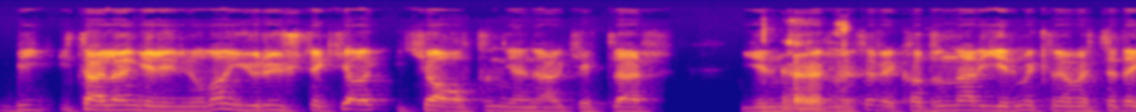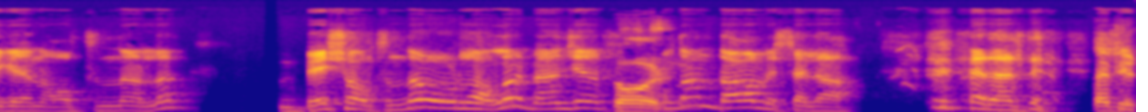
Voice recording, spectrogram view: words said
bir İtalyan geleneği olan yürüyüşteki iki altın yani erkekler 20 evet. kilometre ve kadınlar 20 kilometrede gelen altınlarla 5 altında orada alırlar. Bence futboldan daha mesela herhalde. Tabii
